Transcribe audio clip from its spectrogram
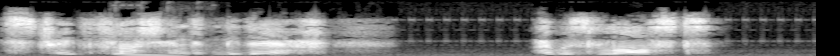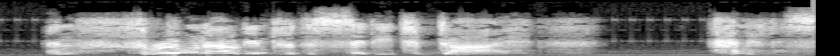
Straight flush ended me there. I was lost and thrown out into the city to die. Penniless.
